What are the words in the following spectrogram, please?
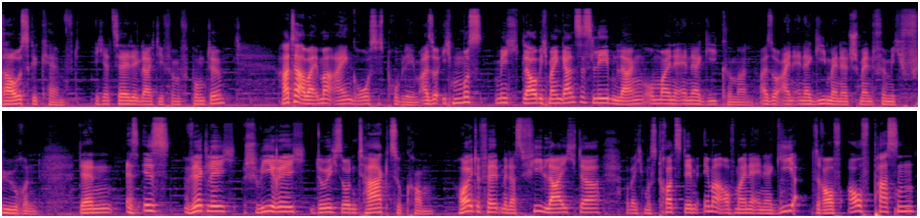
rausgekämpft. Ich erzähle dir gleich die fünf Punkte. Hatte aber immer ein großes Problem. Also ich muss mich, glaube ich, mein ganzes Leben lang um meine Energie kümmern. Also ein Energiemanagement für mich führen. Denn es ist wirklich schwierig, durch so einen Tag zu kommen. Heute fällt mir das viel leichter, aber ich muss trotzdem immer auf meine Energie drauf aufpassen,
